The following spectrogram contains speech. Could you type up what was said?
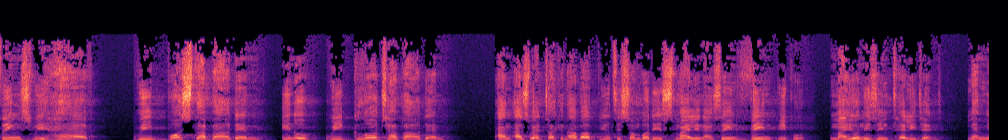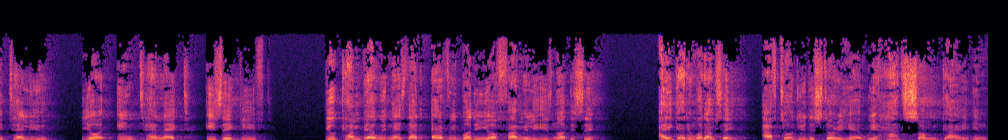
things we have, we boast about them, you know, we gloat about them. And as we're talking about beauty, somebody is smiling and saying, vain people. My own is intelligent. Let me tell you, your intellect is a gift. You can bear witness that everybody in your family is not the same. Are you getting what I'm saying? I've told you the story here. We had some guy in,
